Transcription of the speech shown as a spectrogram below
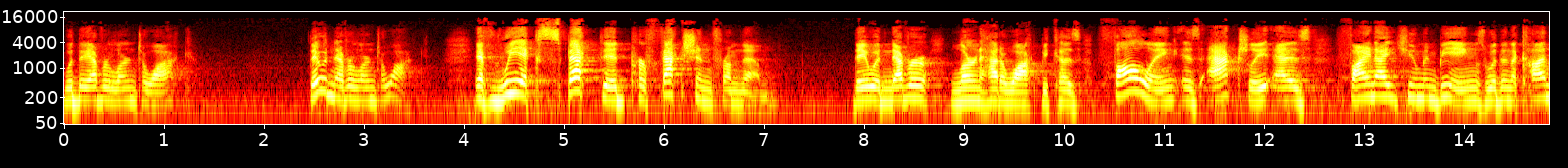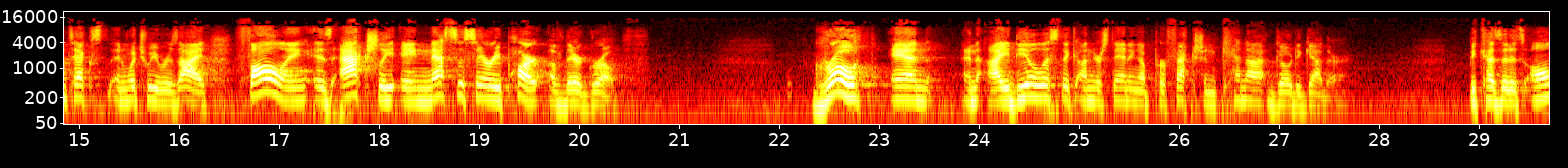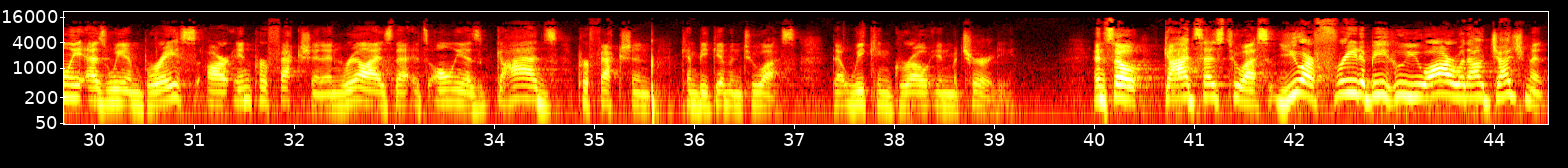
would they ever learn to walk? They would never learn to walk. If we expected perfection from them, they would never learn how to walk because falling is actually, as finite human beings within the context in which we reside, falling is actually a necessary part of their growth. Growth and an idealistic understanding of perfection cannot go together. Because it is only as we embrace our imperfection and realize that it's only as God's perfection can be given to us that we can grow in maturity. And so God says to us, You are free to be who you are without judgment.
